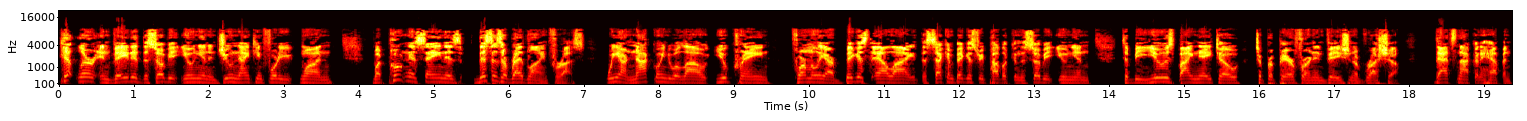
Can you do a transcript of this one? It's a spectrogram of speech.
Hitler invaded the Soviet Union in June 1941, what Putin is saying is this is a red line for us. We are not going to allow Ukraine, formerly our biggest ally, the second biggest republic in the Soviet Union, to be used by NATO to prepare for an invasion of Russia. That's not going to happen.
